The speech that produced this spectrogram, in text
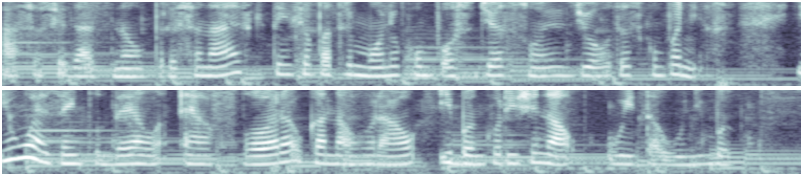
Há sociedades não operacionais que têm seu patrimônio composto de ações de outras companhias. E um exemplo dela é a Flora, o Canal Rural e Banco Original, o Itaú Unibanco.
